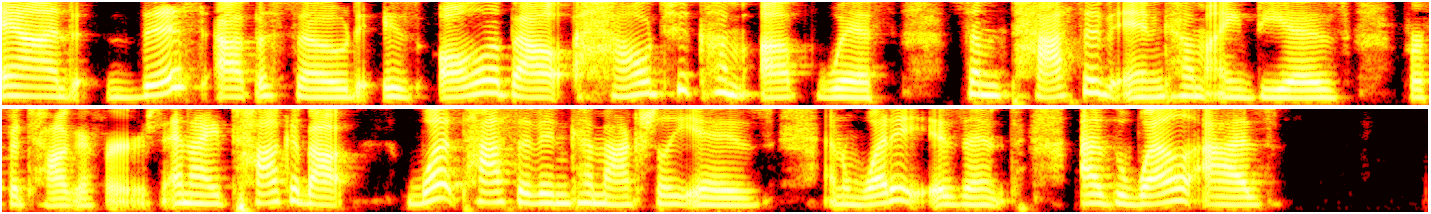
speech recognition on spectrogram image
And this episode is all about how to come up with some passive income ideas for photographers. And I talk about what passive income actually is and what it isn't, as well as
